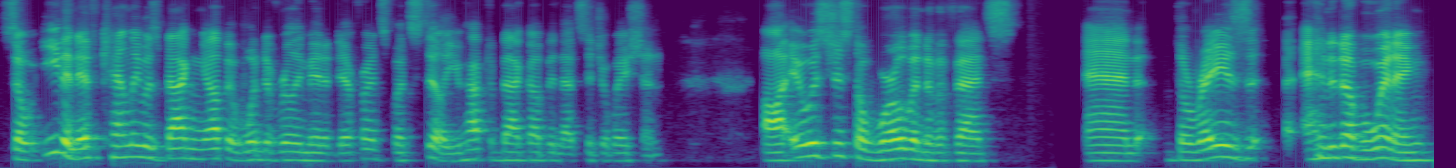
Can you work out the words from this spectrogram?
So even if Kenley was backing up, it wouldn't have really made a difference. But still, you have to back up in that situation. Uh, it was just a whirlwind of events, and the Rays ended up winning.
